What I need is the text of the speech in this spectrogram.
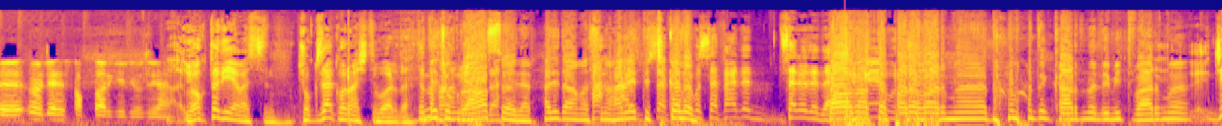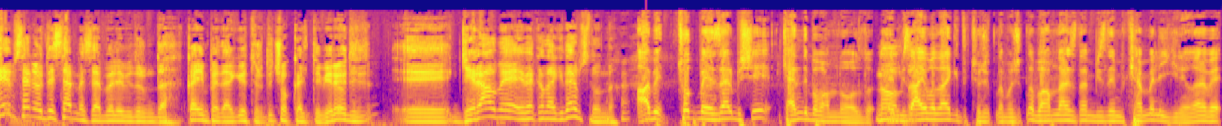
e, öyle hesaplar geliyordu yani. Yok da diyemezsin. Çok güzel konu açtı bu arada. Değil Bir mi? de çok Hanım rahat yanında. söyler. Hadi damat şunu Ha, hallet bu de sefer- çıkalım. Bu sefer de sen öde der. Damatta Yemeğe para var mı? Damadın karnına limit var mı? Cem sen ödesen mesela böyle bir durumda. Kayınpeder götürdü çok kalite bir yere ödedin. Ee, geri almaya eve kadar gider misin onunla? Abi çok benzer bir şey kendi babamla oldu. Ne Ee, oldu? Biz Ayvalık'a gittik çocukla çocukla. Babamlar zaten bizle mükemmel ilgileniyorlar ve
